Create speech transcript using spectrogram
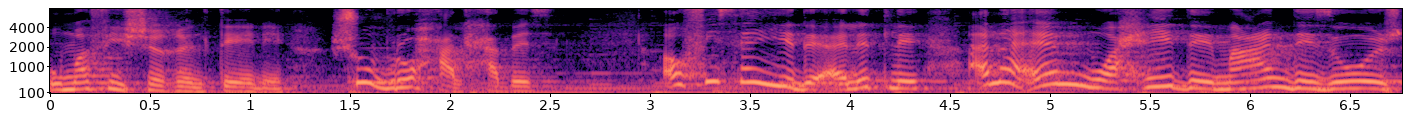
وما في شغل تاني. شو بروح على الحبس؟ أو في سيدة قالت لي أنا أم وحيدة ما عندي زوج.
